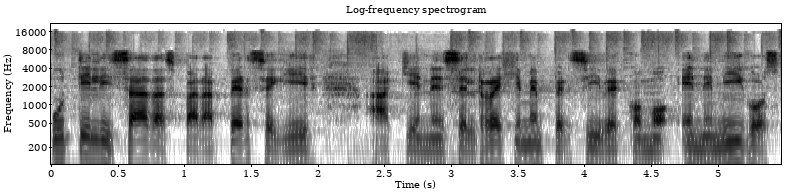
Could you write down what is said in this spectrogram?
utilizadas para perseguir a quienes el régimen percibe como enemigos.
